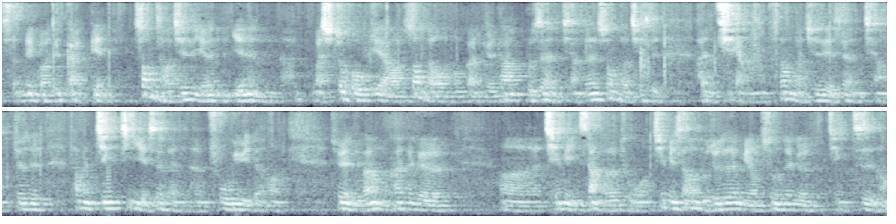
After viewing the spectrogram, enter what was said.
审美观就改变。宋朝其实也很也很蛮是做工业啊。宋朝我们感觉它不是很强，但是宋朝其实很强。宋朝其实也是很强，就是他们经济也是很很富裕的哈。所以你看，我们看那个呃《清明上河图》，《清明上河图》就是在描述那个景致哈。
